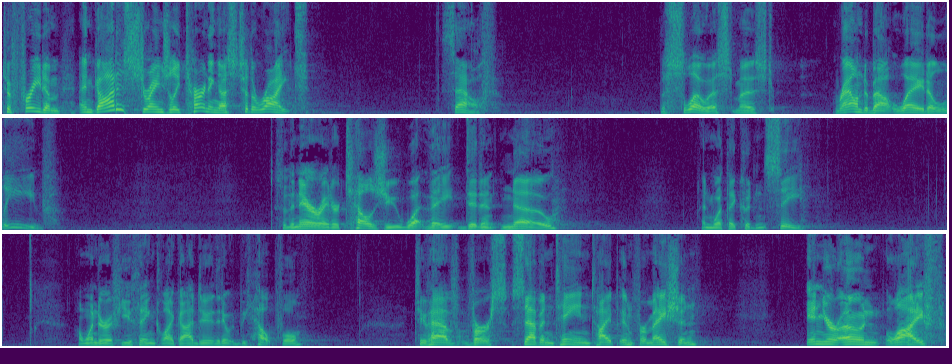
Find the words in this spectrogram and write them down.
to freedom, and God is strangely turning us to the right, south. The slowest, most roundabout way to leave. So the narrator tells you what they didn't know and what they couldn't see. I wonder if you think, like I do, that it would be helpful to have verse 17 type information in your own life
